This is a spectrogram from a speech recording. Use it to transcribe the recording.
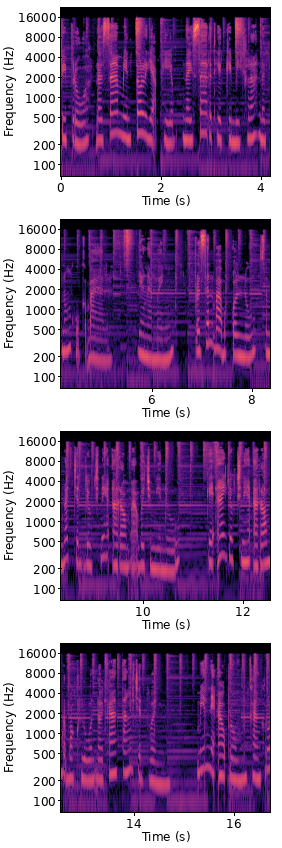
ពីព្រោះដោយសារមានតុល្យភាពនៃសារធាតុគីមីខ្លះនៅក្នុងខួរក្បាលយ៉ាងណាមិញប្រសិនបើបុគ្គលនោះសម្រេចចិត្តយកឈ្នះអារម្មណ៍អវិជ្ជមាននោះគេអាចយកឈ្នះអារម្មណ៍របស់ខ្លួនដោយការតាំងចិត្តវិញមានអ្នកអប់រំខាងគ្រួ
